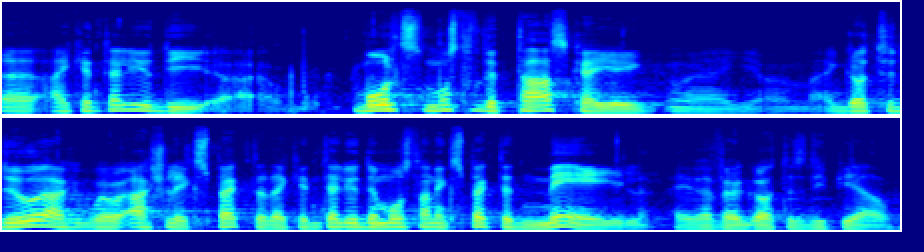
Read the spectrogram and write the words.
Uh, I can tell you the uh, most most of the tasks I uh, I got to do were actually expected. I can tell you the most unexpected mail I've ever got as DPL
